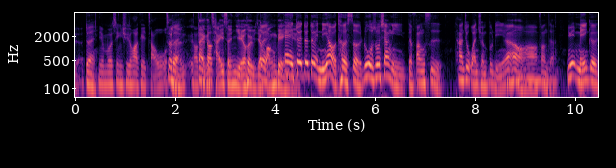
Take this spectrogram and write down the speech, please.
的，对你有没有兴趣的话可以找我。这可能带个财神爷会比较方便一哎、点。对对对，你要有特色。如果说像你的方式，他就完全不理，哦，好好放着，因为每一个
